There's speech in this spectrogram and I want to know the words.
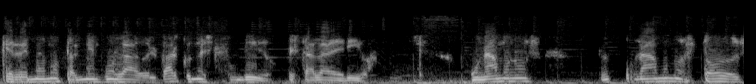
que rememos para el mismo lado. El barco no está hundido, está a la deriva. Unámonos, unámonos todos,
